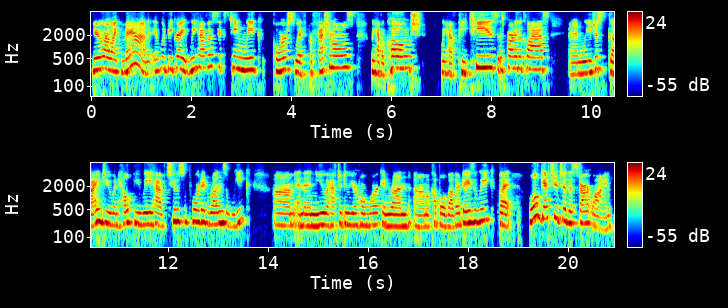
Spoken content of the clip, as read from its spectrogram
you, you are like, man, it would be great. We have a 16 week course with professionals. We have a coach. We have PTs as part of the class and we just guide you and help you. We have two supported runs a week. Um, and then you have to do your homework and run um, a couple of other days a week. But we'll get you to the start line,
